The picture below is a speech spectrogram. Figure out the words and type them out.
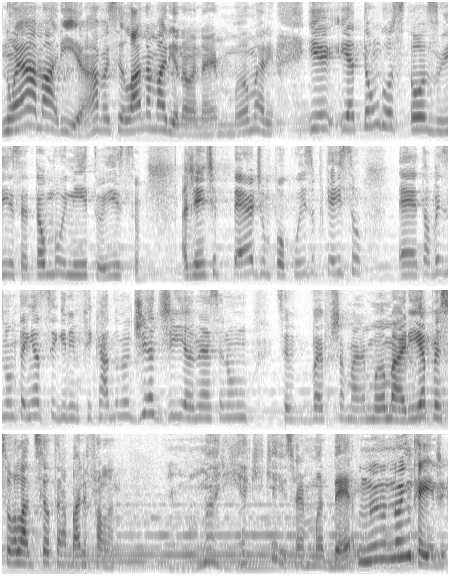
Não é a Maria, ah, vai ser lá na Maria, não, é na irmã Maria. E, e, é tão gostoso isso, é tão bonito isso. A gente perde um pouco isso, porque isso é, talvez não tenha significado no dia a dia, né? Você, não, você vai chamar a irmã Maria, a pessoa lá do seu trabalho falando, irmã Maria, o que, que é isso? A irmã dela? Não, não entende.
